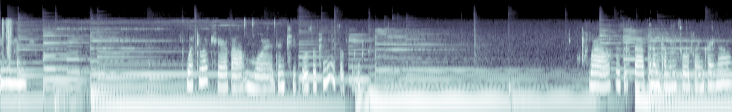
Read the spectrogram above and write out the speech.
Mm. What do I care about more than people's opinions of me? Wow, is it sad that I'm coming to a blank right now?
